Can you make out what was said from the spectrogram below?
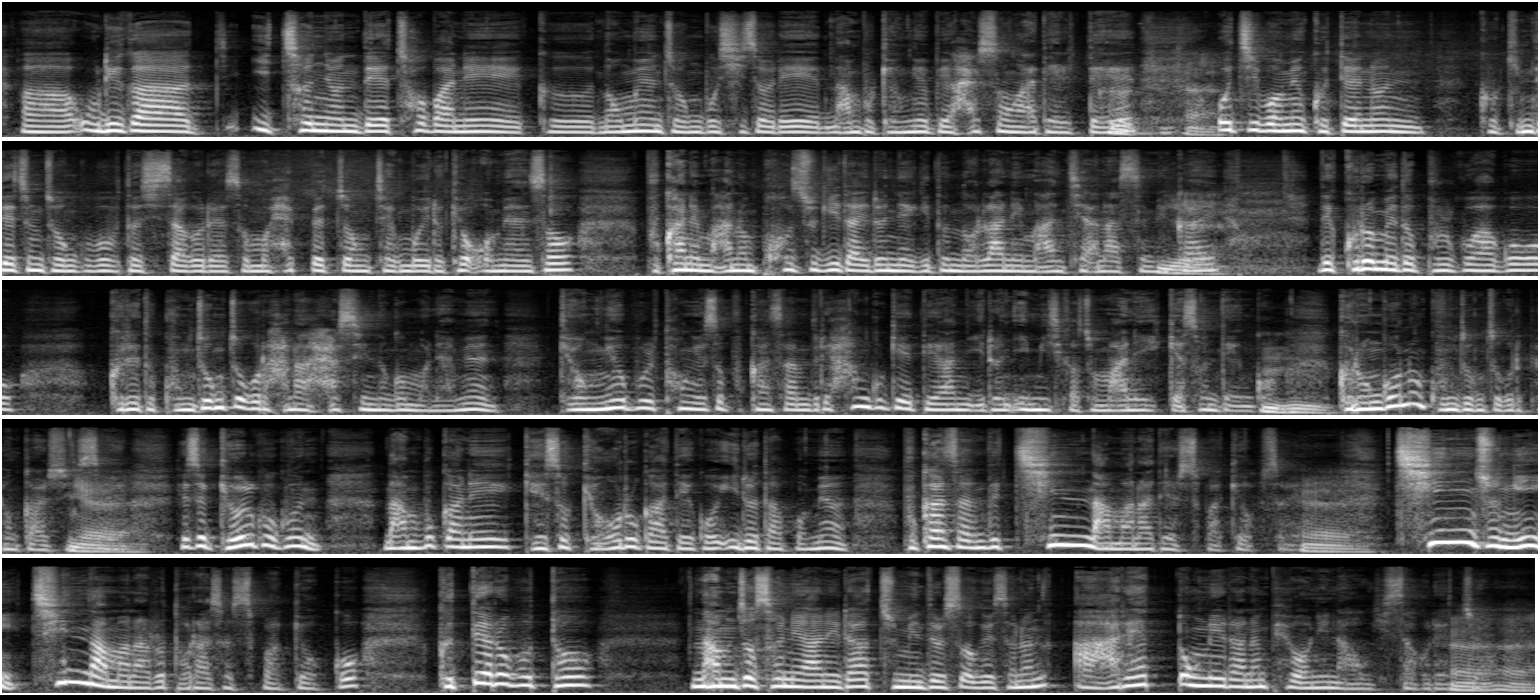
어, 우리가 2000년대 초반에 그 노무현 정부 시절에 남북 경협이 활성화될 때 그렇죠. 예. 어찌 보면 그때는 그 김대중 정부부터 시작을 해서 뭐 햇볕 정책 뭐 이렇게 오면서 북한이 많은 포주기다 이런 얘기도 논란이 많지 않았습니까? 예. 근데 그럼에도 불구하고 그래도 긍정적으로 하나 할 수 있는 건 뭐냐면 경협을 통해서 북한 사람들이 한국에 대한 이런 이미지가 좀 많이 개선된 거 그런 거는 긍정적으로 평가할 수 있어요. 예. 그래서 결국은 남북 간에 계속 교류가 되고 이러다 보면 북한 사람들이 친남하나 될 수밖에 없어요. 예. 친중이 친남하나로 돌아설 수밖에 없고 그때로부터 남조선이 아니라 주민들 속에서는 아랫동네라는 표현이 나오기 시작을 했죠. 예, 예.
